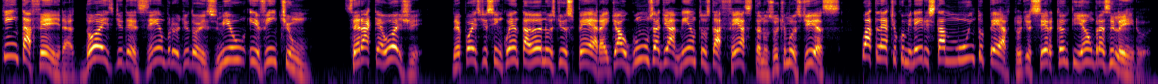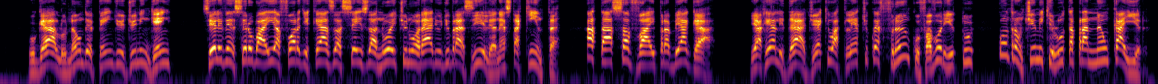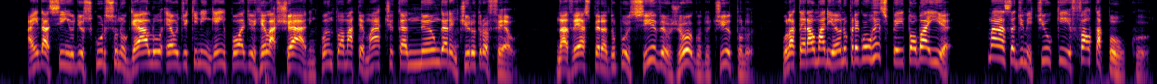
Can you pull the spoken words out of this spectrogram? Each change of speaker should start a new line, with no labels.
Quinta-feira, 2 de dezembro de 2021. Será que é hoje? Depois de 50 anos de espera e de alguns adiamentos da festa nos últimos dias, o Atlético Mineiro está muito perto de ser campeão brasileiro. O Galo não depende de ninguém. Se ele vencer o Bahia fora de casa às seis da noite no horário de Brasília, nesta quinta, a taça vai para BH. E a realidade é que o Atlético é franco favorito contra um time que luta para não cair. Ainda assim, o discurso no Galo é o de que ninguém pode relaxar enquanto a matemática não garantir o troféu. Na véspera do possível jogo do título, o lateral Mariano pregou respeito ao Bahia, mas admitiu que falta pouco.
